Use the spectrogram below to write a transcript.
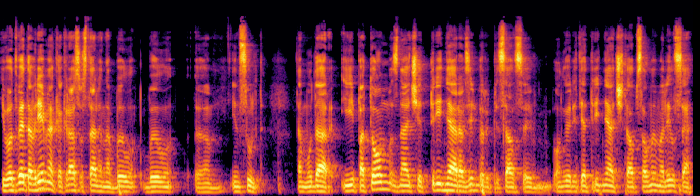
И вот в это время как раз у Сталина был, был э, инсульт, там удар. И потом, значит, три дня Равзильбер писался, он говорит, я три дня читал псалмы, молился,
